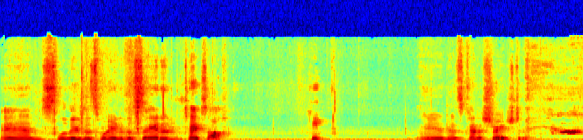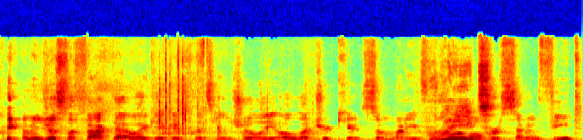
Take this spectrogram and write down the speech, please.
and slithers its way into the sand and takes off. and that's kind of strange to me. I mean, just the fact that like it could potentially electrocute somebody from Right. well over seven feet,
